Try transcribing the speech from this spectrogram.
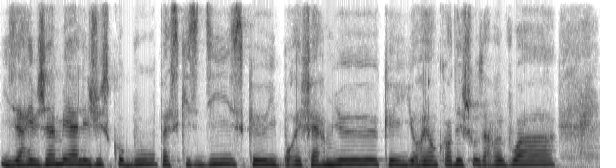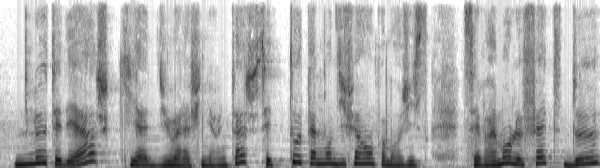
ils arrivent jamais à aller jusqu'au bout parce qu'ils se disent qu'ils pourraient faire mieux, qu'il y aurait encore des choses à revoir le TDAH, qui a du mal à finir une tâche, c'est totalement différent comme registre. C'est vraiment le fait de,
